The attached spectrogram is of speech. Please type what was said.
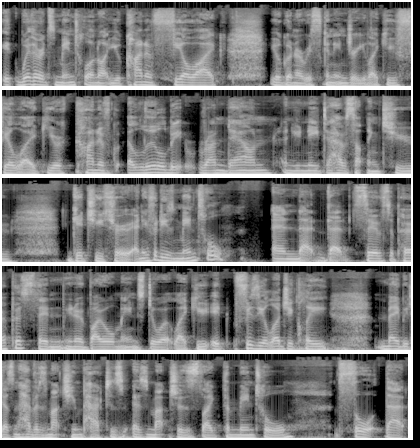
it, whether it's mental or not, you kind of feel like you're going to risk an injury. Like you feel like you're kind of a little bit run down and you need to have something to get you through. And if it is mental, and that that serves a purpose, then you know by all means do it. Like you, it physiologically maybe doesn't have as much impact as as much as like the mental thought that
